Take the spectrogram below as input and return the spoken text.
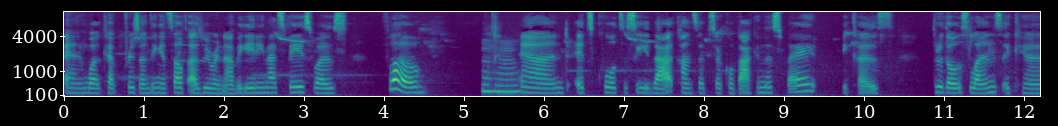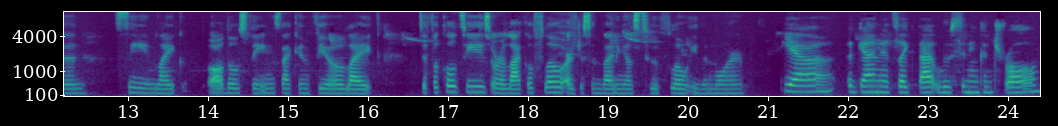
and what kept presenting itself as we were navigating that space was flow, Mm-hmm. and it's cool to see that concept circle back in this way because through those lens it can seem like all those things that can feel like difficulties or lack of flow are just inviting us to flow even more. Yeah, again, it's like that loosening control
